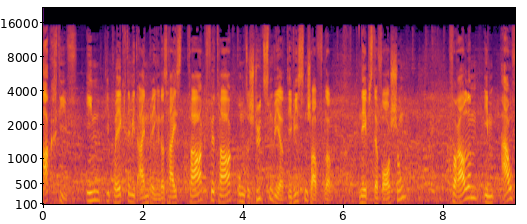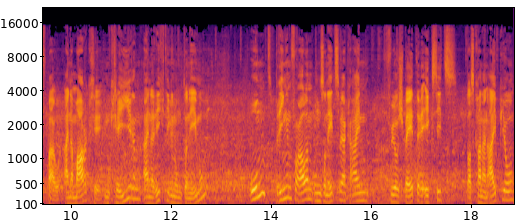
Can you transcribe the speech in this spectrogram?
aktiv in die Projekte mit einbringen. Das heißt, Tag für Tag unterstützen wir die Wissenschaftler nebst der Forschung, vor allem im Aufbau einer Marke, im Kreieren einer richtigen Unternehmung und bringen vor allem unser Netzwerk ein für spätere Exits. Das kann ein IPO,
